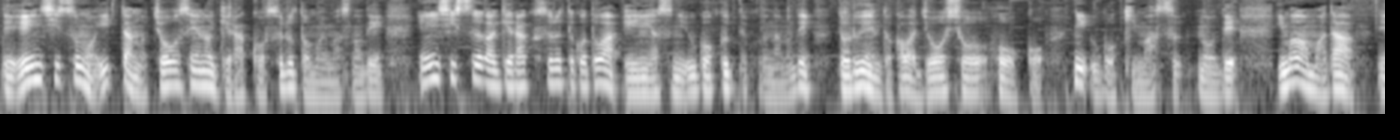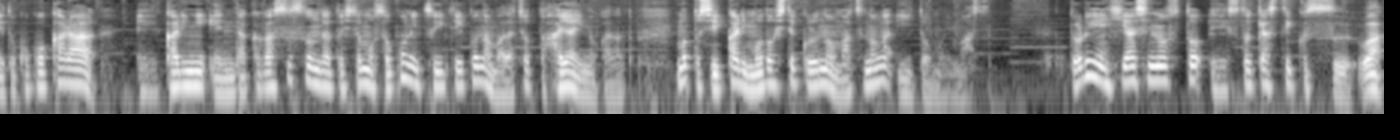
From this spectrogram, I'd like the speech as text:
で、円指数も一旦の調整の下落をすると思いますので、円指数が下落するってことは円安に動くってことなので、ドル円とかは上昇方向に動きますので、今はまだ、えっ、ー、と、ここからえ、仮に円高が進んだとしても、そこについていくのはまだちょっと早いのかなと。もっとしっかり戻してくるのを待つのがいいと思います。ドル円冷やしのスト、えストキャスティクスは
